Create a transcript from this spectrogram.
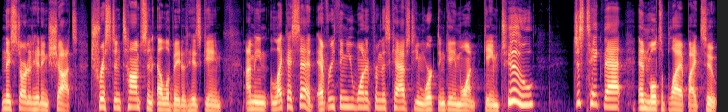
and they started hitting shots. Tristan Thompson elevated his game. I mean, like I said, everything you wanted from this Cavs team worked in game one. Game two, just take that and multiply it by two.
